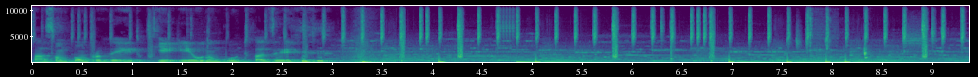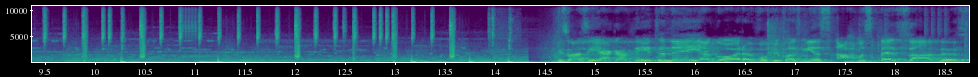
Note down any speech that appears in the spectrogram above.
façam bom proveito, porque eu não curto fazer. Esvaziei a gaveta, né? E agora vou vir com as minhas armas pesadas.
